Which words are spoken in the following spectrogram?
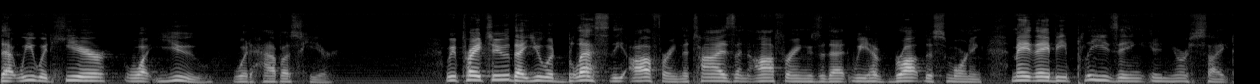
that we would hear what you would have us hear. We pray too that you would bless the offering, the tithes and offerings that we have brought this morning. May they be pleasing in your sight.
